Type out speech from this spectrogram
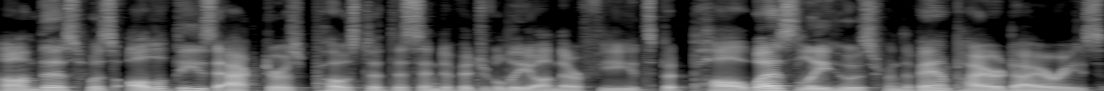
on this was all of these actors posted this individually on their feeds, but Paul Wesley, who is from the Vampire Diaries,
